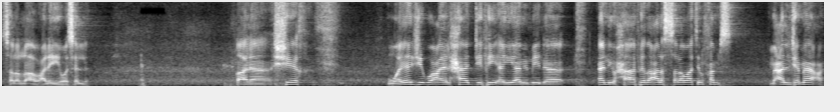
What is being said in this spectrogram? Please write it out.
صلى الله عليه وسلم. قال الشيخ ويجب على الحاج في أيام منى أن يحافظ على الصلوات الخمس مع الجماعة.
